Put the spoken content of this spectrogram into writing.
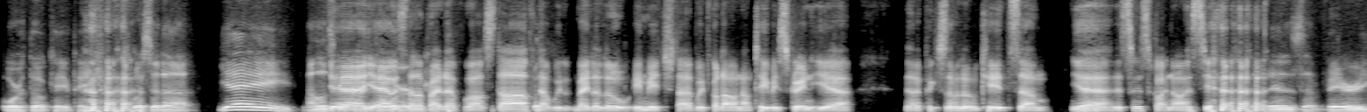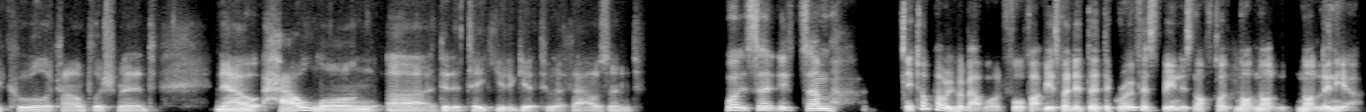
ortho K patients? Was it a Yay! yeah, yeah, we celebrated for our staff. now we made a little image that we've got on our TV screen here. You know, pictures of little kids. Um, yeah, it's it's quite nice. Yeah, that is a very cool accomplishment. Now, how long uh, did it take you to get to a thousand? Well, it's uh, it's um it took probably about what four or five years, but it, the, the growth has been it's not not not not linear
